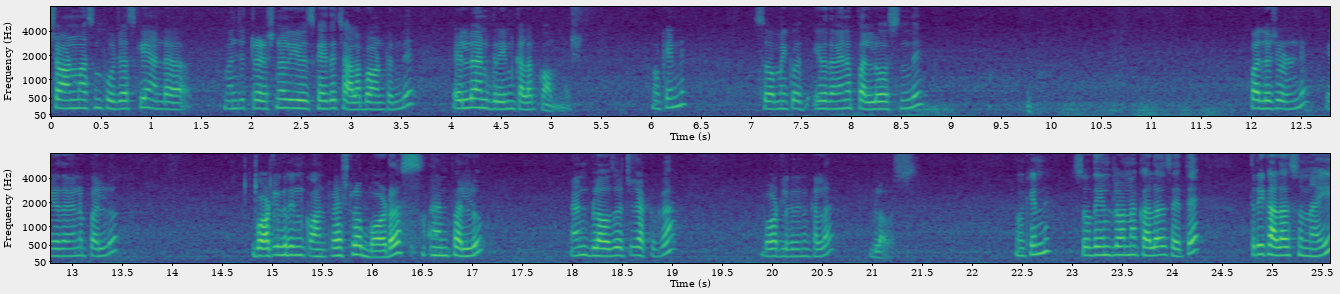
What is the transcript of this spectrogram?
శ్రావణ మాసం పూజస్కి అండ్ మంచి ట్రెడిషనల్ యూస్కి అయితే చాలా బాగుంటుంది. Yellow and green colour combination okay అండి? సో మీకు ఈ విధమైన పళ్ళు వస్తుంది. పళ్ళు చూడండి ఈ విధమైన పళ్ళు. బాటిల్ గ్రీన్ కాంట్రాస్ట్లో బార్డర్స్ అండ్ పళ్ళు. అండ్ బ్లౌజ్ వచ్చి చక్కగా bottle green colour blouse okay అండి సో దీంట్లో ఉన్న కలర్స్ అయితే త్రీ కలర్స్ ఉన్నాయి.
